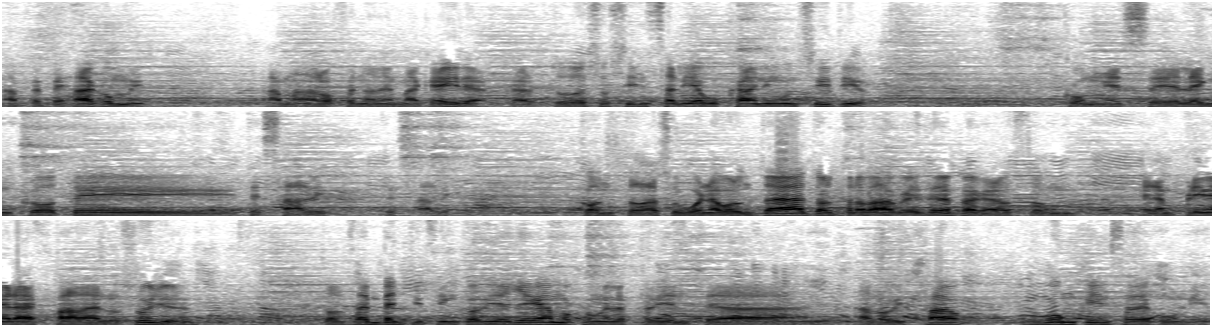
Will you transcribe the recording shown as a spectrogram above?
a Pepe Jacome, a Manolo Fernández Maqueira, claro, todo eso sin salir a buscar a ningún sitio. Con ese elenco te, te sale, te sale. Con toda su buena voluntad, todo el trabajo que hicieron, pero claro, eran primeras espadas en lo suyo. Entonces en 25 días llegamos con el expediente al obispado, hubo un 15 de junio.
